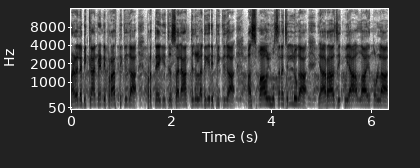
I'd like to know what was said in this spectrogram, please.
മഴ ലഭിക്കാൻ വേണ്ടി പ്രാർത്ഥിക്കുക. പ്രത്യേകിച്ച് സലാത്തുകൾ അധികരിപ്പിക്കുക. അസ്മാവുൽ ഹുസന ചെല്ലുക. യാ റാസിഖു യാ അല്ലാ എന്നുള്ള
